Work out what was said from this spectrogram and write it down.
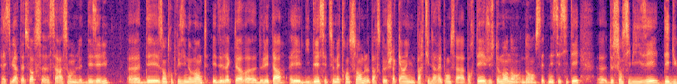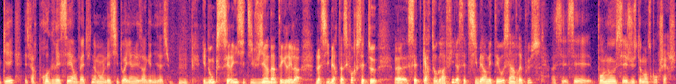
La Cyber Task Force, euh, ça rassemble des élus, euh, des entreprises innovantes et des acteurs euh, de l'État. Et mhm. l'idée, c'est de se mettre ensemble parce que chacun a une partie de la réponse à apporter, justement dans, cette nécessité euh, de sensibiliser, d'éduquer et de faire progresser, en fait, finalement, les citoyens et les organisations. Mhm. Et donc, Serenicity vient d'intégrer la, la Cyber Task Force. Cette, cette cartographie, là, cette cybermétéo, c'est un vrai plus? C'est, Pour nous, c'est justement ce qu'on recherche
